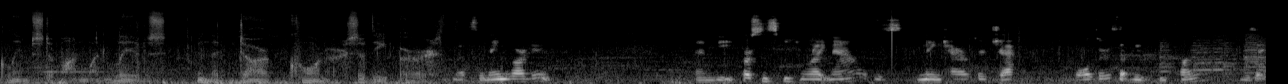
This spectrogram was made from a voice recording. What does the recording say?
glimpsed upon what lives in the dark corners of the earth. That's the name of our game. And the person speaking right now is the main character, Jack Walters, that we will be playing. He's a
